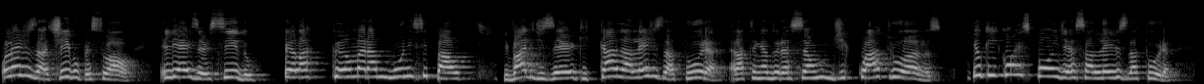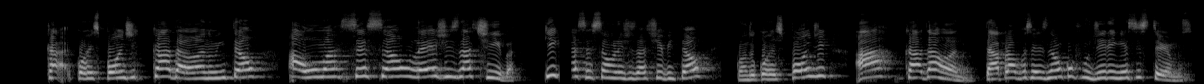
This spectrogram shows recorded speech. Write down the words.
O legislativo, pessoal, ele é exercido pela Câmara Municipal. E vale dizer que cada legislatura ela tem a duração de quatro anos. E o que corresponde a essa legislatura? Ca corresponde cada ano, então, a uma sessão legislativa. O que é a sessão legislativa, então? quando corresponde a cada ano, tá? Para vocês não confundirem esses termos.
